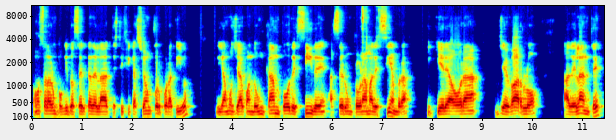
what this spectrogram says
Vamos a hablar un poquito acerca de la testificación corporativa, digamos ya cuando un campo decide hacer un programa de siembra y quiere ahora llevarlo adelante.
